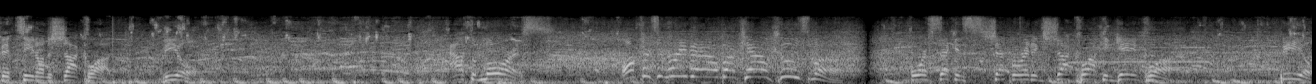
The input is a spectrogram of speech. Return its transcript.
15 on the shot clock. Beal. Out to Morris. Offensive rebound by Cal Kuzma. Four seconds separating shot clock and game clock. Beal.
